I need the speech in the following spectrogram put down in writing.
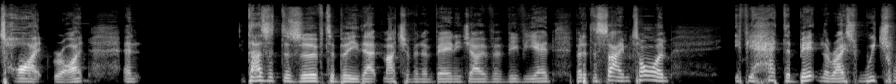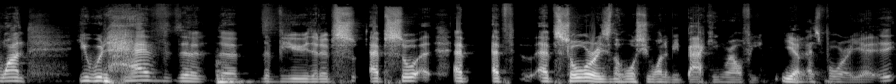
tight, right? And does it deserve to be that much of an advantage over Vivienne? But at the same time, if you had to bet in the race, which one you would have the the, the view that Abs- Absor Ab- Ab- Absor is the horse you want to be backing, Ralphy. Yeah. Asfoora yeah, it,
